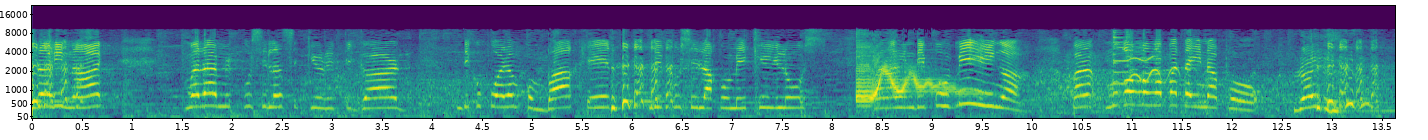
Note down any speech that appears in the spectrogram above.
Nainag. Marami po silang security guard. Hindi ko po alam kung bakit. Hindi po sila kumikilos. Parang hindi po humihinga. Parang mukhang mga patay na po. Ri-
